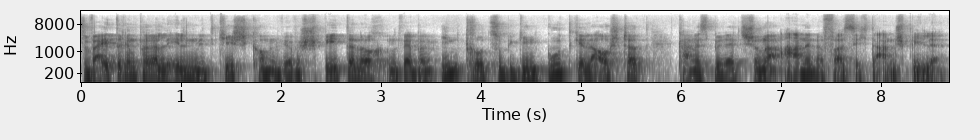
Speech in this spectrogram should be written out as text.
Zu weiteren Parallelen mit Kisch kommen wir aber später noch und wer beim Intro zu Beginn gut gelauscht hat, kann es bereits schon erahnen, auf was ich da anspiele.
